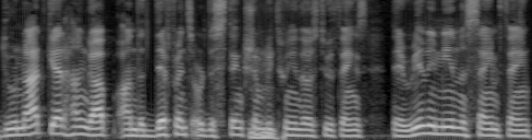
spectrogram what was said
Do not get hung up on the difference or distinction mm-hmm. between those two things. They really mean the same thing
